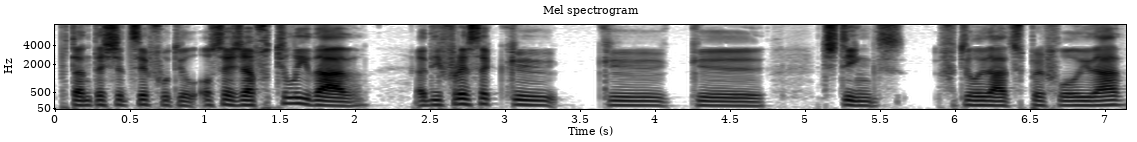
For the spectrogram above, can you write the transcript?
portanto deixa de ser fútil. Ou seja, a futilidade, a diferença que, que, que distingue futilidade e superfluidade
